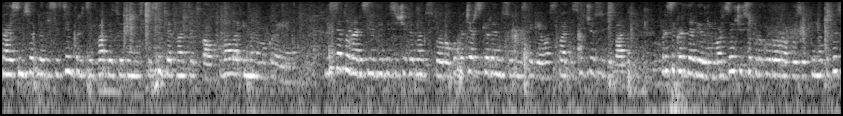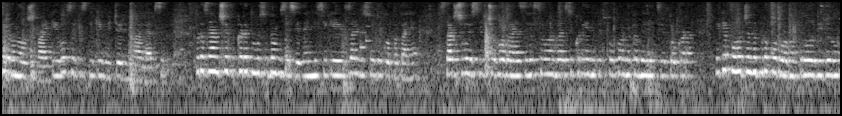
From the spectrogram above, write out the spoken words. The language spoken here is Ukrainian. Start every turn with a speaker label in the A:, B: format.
A: справі 757 32 597 15 К. Ухвала іменем України. 10 вересня 2015 року Печерський районний суд міста Києва в складі слідчого судді Батов при секретарі Лимар за участю прокурора Козирки на підозрюваного Швайки, його захисників Мітюріна Олексик, розглянувши в відкритому судовому засіданні в місті Києві в залі суду клопотання старшого слідчого ВС ГСУ МВС України підполковника міліції Токара, яке погоджене прокурором другого відділу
